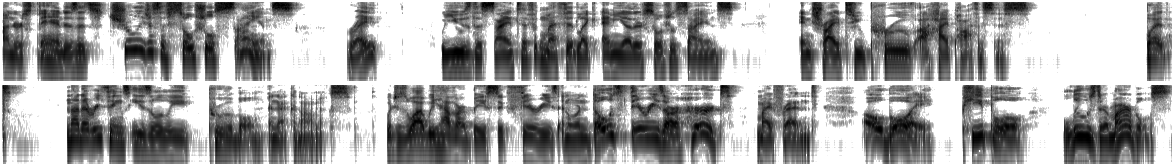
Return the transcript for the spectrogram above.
understand is it's truly just a social science, right? We use the scientific method like any other social science and try to prove a hypothesis. But not everything's easily provable in economics, which is why we have our basic theories. And when those theories are hurt, my friend, oh boy, people lose their marbles.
